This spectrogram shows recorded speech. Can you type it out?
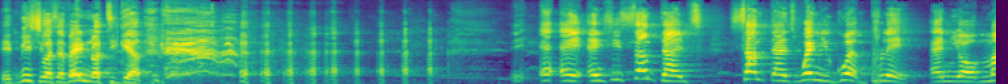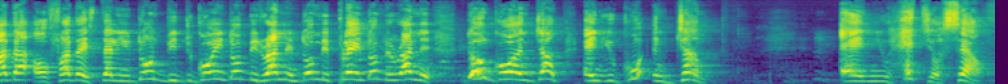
it means she was a very naughty girl. Eh, eh, eh, and she sometimes, sometimes when you go and play, and your mother or father is telling you, don't be going, don't be running, don't be playing, don't be running, don't go and jump, and you go and jump, and you hurt yourself,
